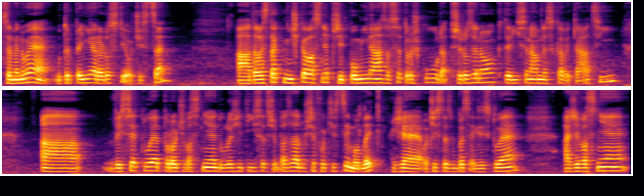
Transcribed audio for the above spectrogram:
se jmenuje Utrpení a radosti očistce. A tahle ta knížka vlastně připomíná zase trošku přirozeno, který se nám dneska vytrácí a vysvětluje, proč vlastně je důležitý se třeba za duše v očistci modlit, že očistec vůbec existuje a že vlastně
